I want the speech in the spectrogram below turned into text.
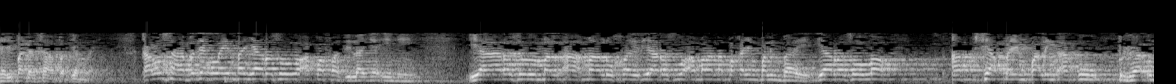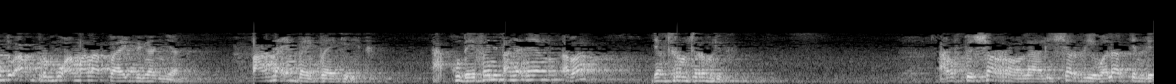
daripada sahabat yang lain. Kalau sahabat yang lain tanya Rasulullah apa fadilahnya ini? Ya Rasulullah malu khair, ya Rasulullah amalan apakah yang paling baik? Ya Rasulullah siapa yang paling aku berhak untuk aku bermuamalah baik dengannya? Tanya yang baik-baik itu. Aku nah, ini tanya yang apa? Yang serem-serem gitu. Araftu syarra la li syarri walakin li.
